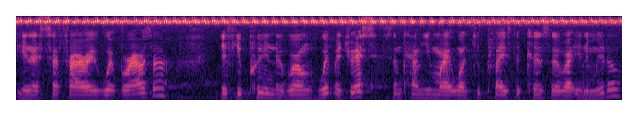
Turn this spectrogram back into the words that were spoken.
in a Safari web browser, if you put in the wrong web address, sometimes you might want to place the cursor right in the middle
